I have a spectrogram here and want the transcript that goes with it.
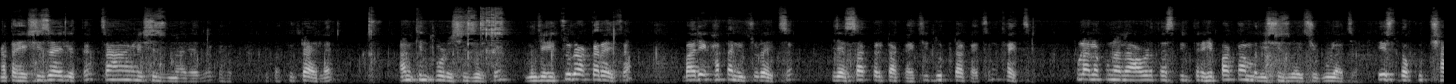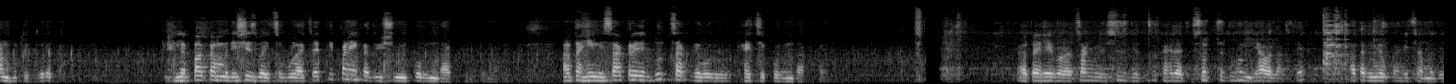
आता हे शिजायले तर चांगले शिजून आले बरं का. तुटायला आणखीन थोडं शिजवतं. म्हणजे हे चुरा करायचा बारीक हाताने चुरायचं त्याच्यात साखर टाकायची दूध टाकायचं आणि खायचं. कुणाला कुणाला आवडत असतील तर हे पाकामध्ये शिजवायचे गुळाच्या ते सुद्धा खूप छान होते बरं का. ह्याला पाकामध्ये शिजवायचं गुळाच्या ती पण एका दिवशी मी करून दाखवेल तुम्हाला. आता हे मी साखरे दूध साखरेबरोबर खायचे करून दाखवाय आता हे बघा चांगले शिजले तर खायला ते स्वच्छ धुवून घ्यावं लागते. आता मी हे ह्याच्यामध्ये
